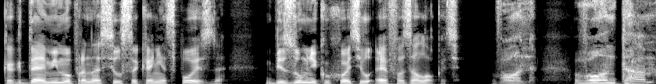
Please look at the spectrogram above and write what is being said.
Когда мимо проносился конец поезда, безумник ухватил Эфа за локоть. «Вон, вон там!»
